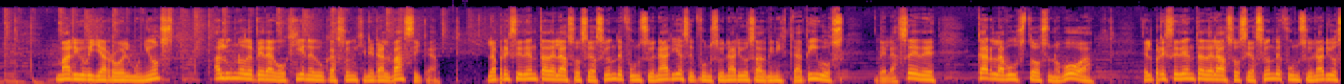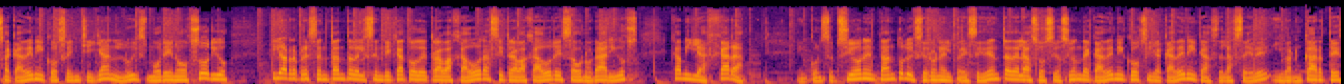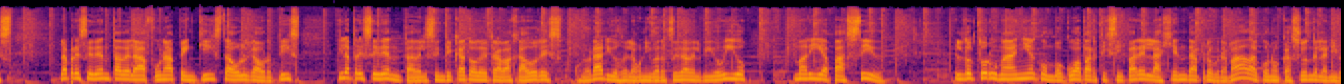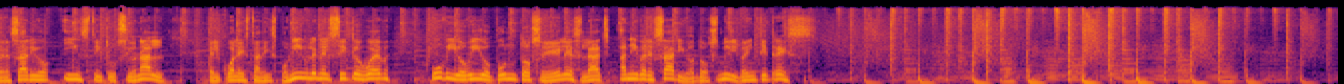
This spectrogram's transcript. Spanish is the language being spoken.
Mario Villarroel Muñoz, alumno de Pedagogía en Educación General Básica. La presidenta de la Asociación de Funcionarias y Funcionarios Administrativos de la sede, Carla Bustos Novoa. El presidente de la Asociación de Funcionarios Académicos en Chillán, Luis Moreno Osorio, y la representante del Sindicato de Trabajadoras y Trabajadores Honorarios, Camila Jara. En Concepción, en tanto, lo hicieron el presidente de la Asociación de Académicos y Académicas de la sede, Iván Cartes, la presidenta de la FUNA Penquista, Olga Ortiz, y la presidenta del Sindicato de Trabajadores Honorarios de la Universidad del Biobío, María Paz Cid. El doctor Umaña convocó a participar en la agenda programada con ocasión del aniversario institucional, el cual está disponible en el sitio web ubiobio.cl slash aniversario 2023.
